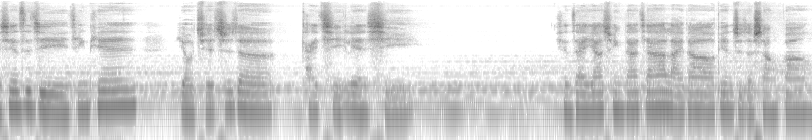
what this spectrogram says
谢自己今天有觉知的开启练习。现在邀请大家来到垫子的上方，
